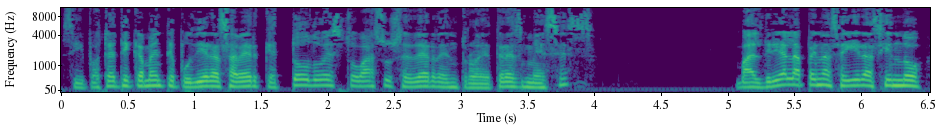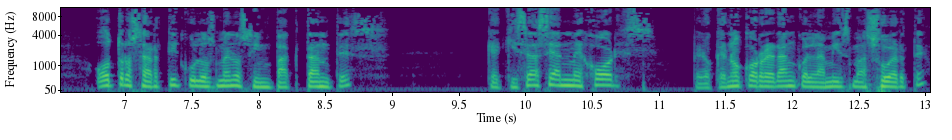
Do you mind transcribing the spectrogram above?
si hipotéticamente pudiera saber que todo esto va a suceder dentro de tres meses, ¿valdría la pena seguir haciendo otros artículos menos impactantes, que quizás sean mejores, pero que no correrán con la misma suerte?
